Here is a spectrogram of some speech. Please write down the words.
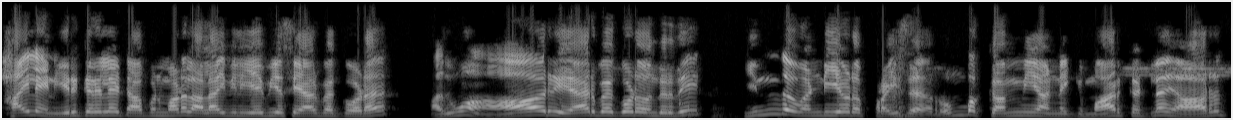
ஹைலைன் இருக்கிறதுலே top end model alloy wheel ABS ஏர்பேக்கோட அதுவும் ஆறு ஏர்பேக்கோட வந்துருது. இந்த வண்டியோட ப்ரைஸை ரொம்ப கம்மியா அன்னைக்கு மார்க்கெட்ல யாரும்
